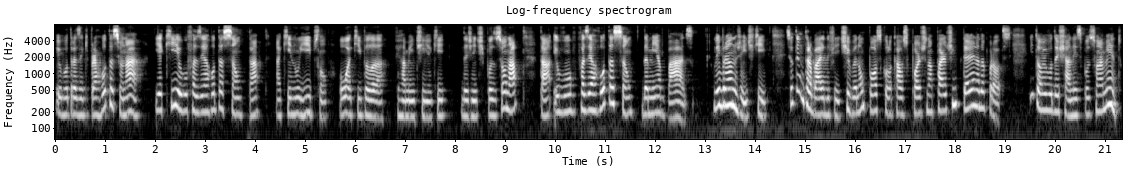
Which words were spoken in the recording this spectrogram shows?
eu vou trazer aqui para rotacionar e aqui eu vou fazer a rotação, tá? Aqui no Y ou aqui pela ferramentinha aqui da gente posicionar, tá? Eu vou fazer a rotação da minha base. Lembrando, gente, que se eu tenho um trabalho definitivo, eu não posso colocar o suporte na parte interna da prótese. Então, eu vou deixar nesse posicionamento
